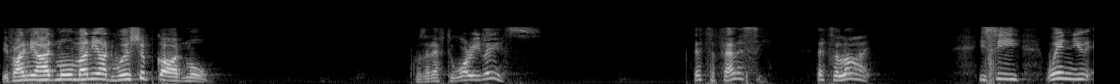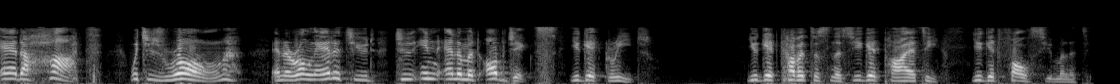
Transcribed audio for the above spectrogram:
if only I had more money, I'd worship God more. Because I'd have to worry less. That's a fallacy. That's a lie. You see, when you add a heart, which is wrong, and a wrong attitude to inanimate objects, you get greed. You get covetousness. You get piety. You get false humility.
